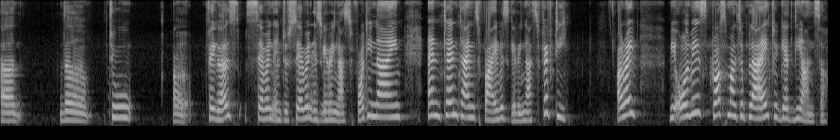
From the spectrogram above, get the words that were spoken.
uh, the two uh, figures. 7 into 7 is giving us 49 and 10 times 5 is giving us 50 all right? We always cross multiply to get the answer.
